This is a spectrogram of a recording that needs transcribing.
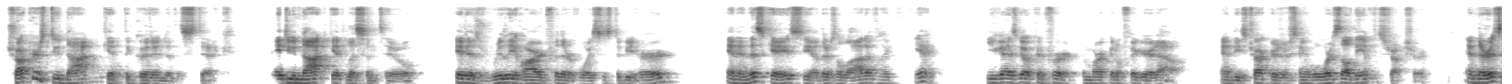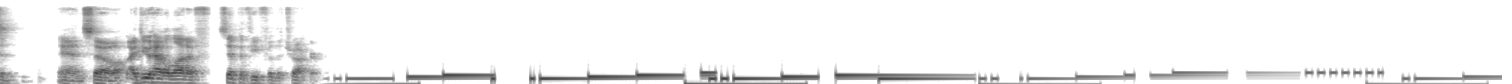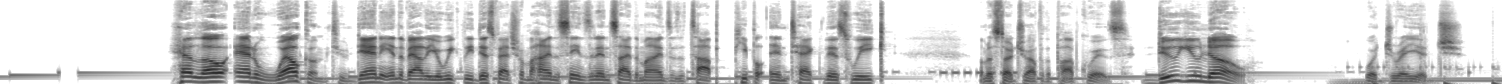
Truckers do not get the good end of the stick. They do not get listened to. It is really hard for their voices to be heard. And in this case, you know, there's a lot of like, yeah, you guys go convert. The market will figure it out. And these truckers are saying, well, where's all the infrastructure? And there isn't. And so I do have a lot of sympathy for the trucker. Hello and welcome to Danny in the Valley, your weekly dispatch from behind the scenes and inside the minds of the top people in tech this week. I'm going to start you off with a pop quiz. Do you know what drayage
